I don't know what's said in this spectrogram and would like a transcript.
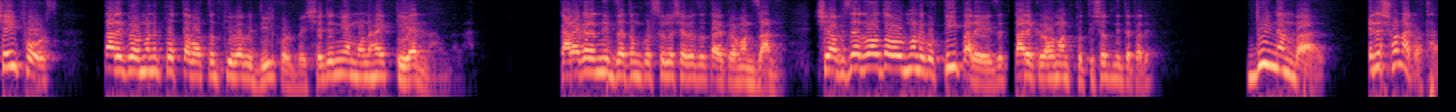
সেই ফোর্স তারেক রহমানের প্রত্যাবর্তন কীভাবে ডিল করবে, সেটা নিয়ে মনে হয় ক্লিয়ার না। কারাগারে নির্যাতন করছিল সেটা তো তারেক রহমান জানে। সে অফিসাররাও তো মনে করতেই পারে যে তারেক রহমান প্রতিশোধ নিতে পারে। দুই নাম্বার, এটা শোনা কথা।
